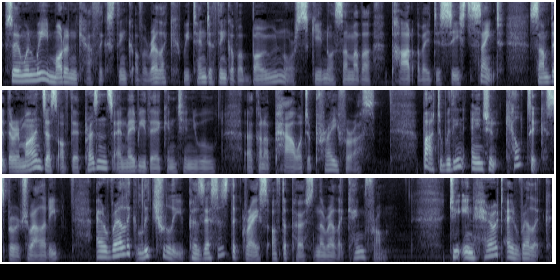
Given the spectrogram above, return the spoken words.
So, when we modern Catholics think of a relic, we tend to think of a bone or skin or some other part of a deceased saint, something that reminds us of their presence and maybe their continual uh, kind of power to pray for us. But within ancient Celtic spirituality, a relic literally possesses the grace of the person the relic came from. To inherit a relic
